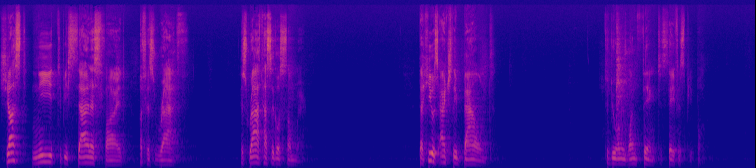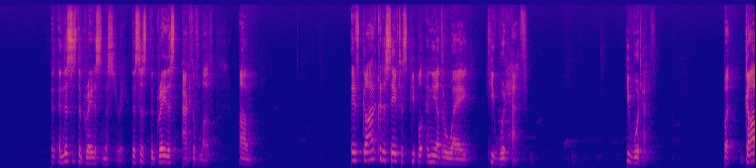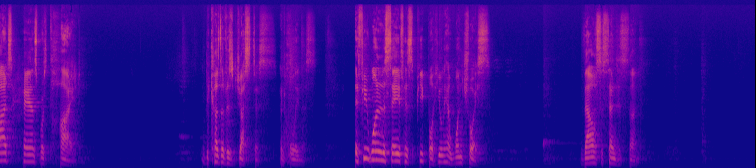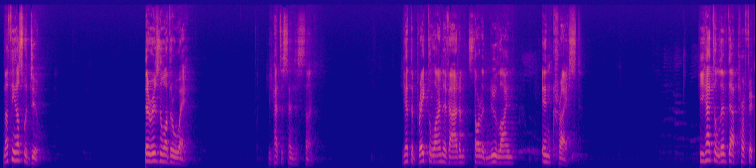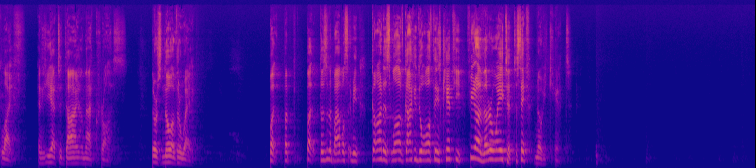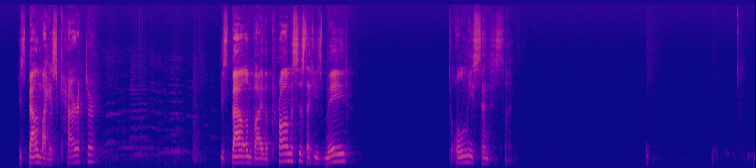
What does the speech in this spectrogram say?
just need to be satisfied of His wrath, His wrath has to go somewhere. That He was actually bound to do only one thing to save His people. And, and this is the greatest mystery. This is the greatest act of love. Um, if God could have saved his people any other way, he would have. He would have. But God's hands were tied because of his justice and holiness. If he wanted to save his people, he only had one choice that was to send his son. Nothing else would do. There is no other way. He had to send his son. He had to break the line of Adam, start a new line in Christ. He had to live that perfect life, and he had to die on that cross. There was no other way. But, but, but doesn't the Bible say, I mean, God is love, God can do all things. Can't he figure out another way to, to save? No, he can't. He's bound by his character. He's bound by the promises that he's made to only send his son.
